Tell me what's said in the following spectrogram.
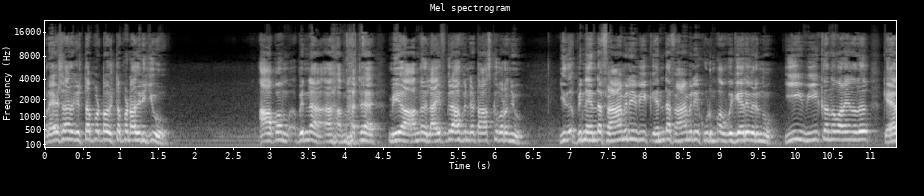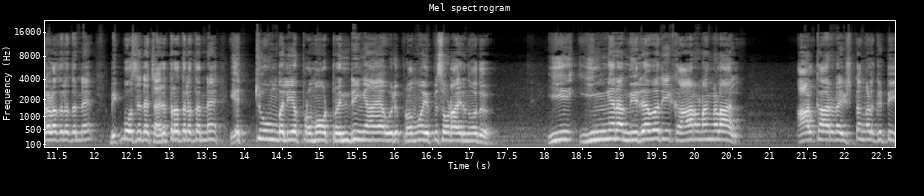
പ്രേക്ഷകർക്ക് ഇഷ്ടപ്പെട്ടോ ഇഷ്ടപ്പെടാതിരിക്കുവോ? ആ അപ്പം പിന്നെ മറ്റേ മീ അന്ന് ലൈഫ് ഗ്രാഫിന്റെ ടാസ്ക് പറഞ്ഞു. ഇത് പിന്നെ എന്റെ ഫാമിലി വീക്ക് എന്റെ ഫാമിലി കുടുംബം കയറി വരുന്നു. ഈ വീക്ക് എന്ന് പറയുന്നത് കേരളത്തിലെ തന്നെ ബിഗ് ബോസിന്റെ ചരിത്രത്തിലെ തന്നെ ഏറ്റവും വലിയ പ്രൊമോ ട്രെൻഡിങ് ആയ ഒരു പ്രൊമോ എപ്പിസോഡായിരുന്നു അത്. ഈ ഇങ്ങനെ നിരവധി കാരണങ്ങളാൽ ആൾക്കാരുടെ ഇഷ്ടങ്ങൾ കിട്ടി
